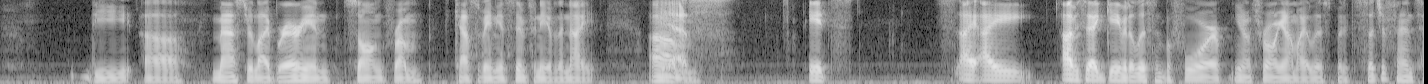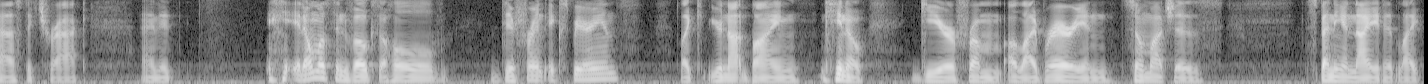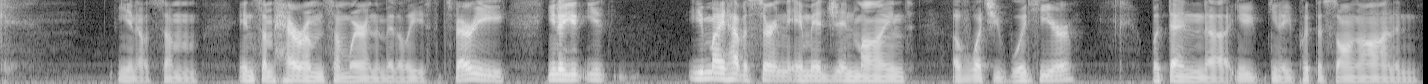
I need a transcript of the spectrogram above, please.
the uh, Master Librarian song from Castlevania Symphony of the Night. Um, yes. it's I, I obviously I gave it a listen before you know throwing it on my list, but it's such a fantastic track, and it it almost invokes a whole different experience. Like you're not buying you know gear from a librarian so much as spending a night at like you know some in some harem somewhere in the Middle East. It's very you know you you you might have a certain image in mind of what you would hear, but then uh, you you know you put the song on and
